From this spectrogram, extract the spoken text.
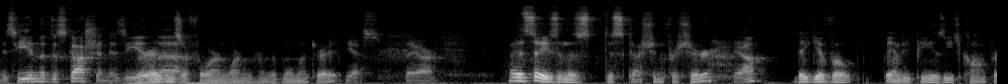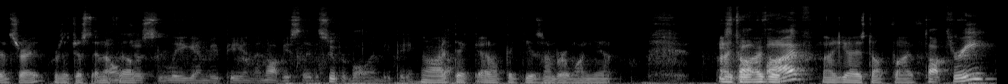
Is he in the discussion? Is he The in Ravens the? are four and one at the moment, right? Yes, they are. I'd say he's in this discussion for sure. Yeah. They give out MVPs each conference, right? Or is it just NFL? No, just league MVP, and then obviously the Super Bowl MVP. No, I think I don't think he's number one yet. He's I go- top go- five, Uh, yeah, he's top five. top three.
